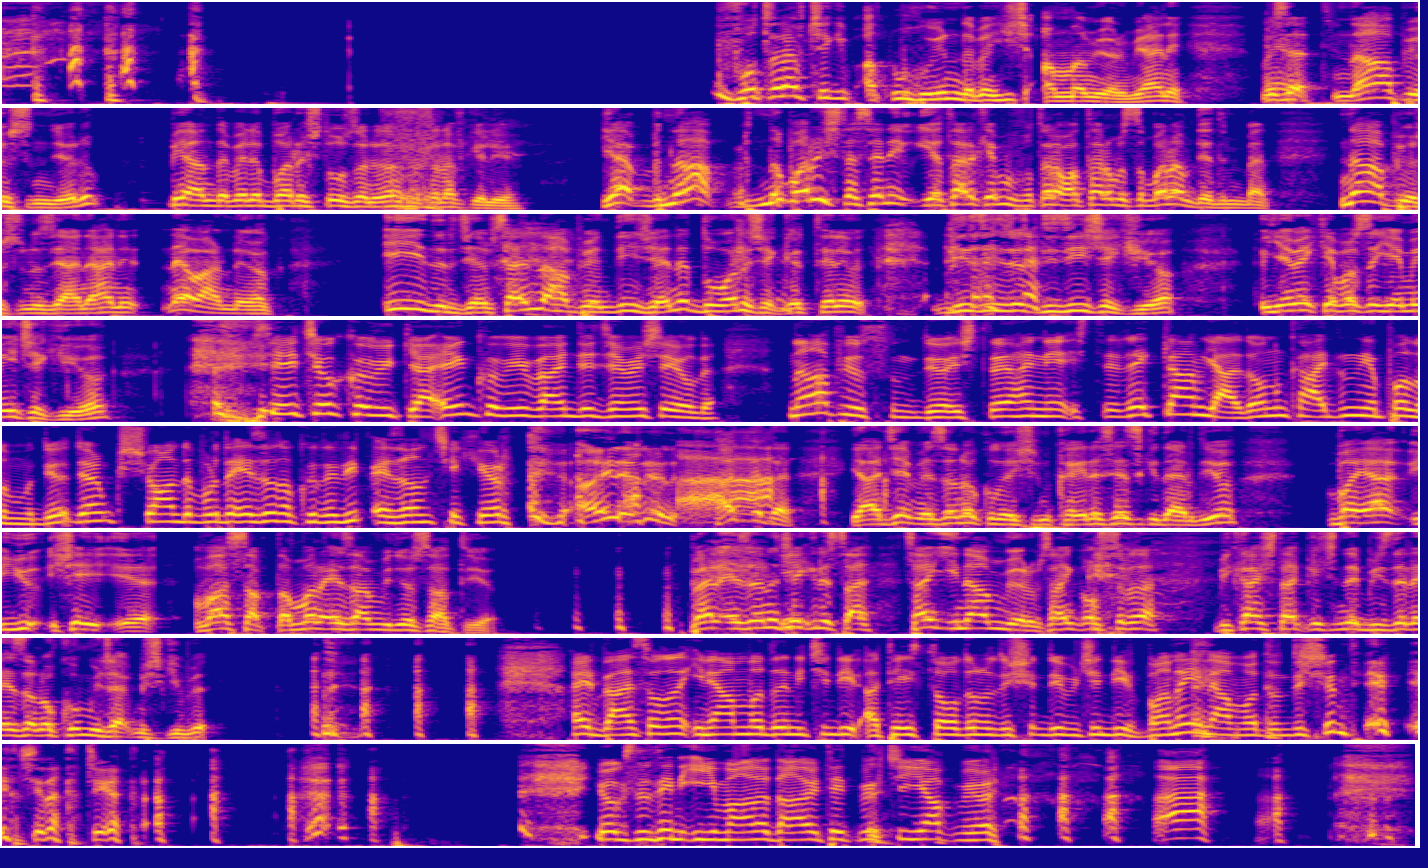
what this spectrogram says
Bu fotoğraf çekip atma huyunu da ben hiç anlamıyorum. Yani mesela evet. ne yapıyorsun diyorum. Bir anda böyle barışta uzanıyorlar fotoğraf geliyor. Ya ne yap? Ne Barış'ta seni yatarken bir fotoğraf atar mısın bana mı dedim ben. Ne yapıyorsunuz yani hani ne var ne yok. İyidir Cem sen ne yapıyorsun diyeceğine duvarı çekiyor. Tele, dizi izliyor diziyi çekiyor. Yemek yaparsa yemeği çekiyor. şey çok komik ya en komiği bence Cem'e şey oluyor. Ne yapıyorsun diyor işte hani işte reklam geldi onun kaydını yapalım mı diyor. Diyorum ki şu anda burada ezan okunuyor deyip ezanı çekiyorum. Aynen öyle hakikaten. Ya Cem ezan okunuyor şimdi kayıra ses gider diyor. Baya şey e, Whatsapp'tan bana ezan videosu atıyor. Ben ezanı çekili sanki inanmıyorum. Sanki o sırada birkaç dakika içinde bizden ezan okunmayacakmış gibi. Hayır ben sana inanmadığın için değil ateist olduğunu düşündüğüm için değil bana inanmadığını düşündüğüm için atıyorum. Yoksa seni imana davet etmek için yapmıyorum.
